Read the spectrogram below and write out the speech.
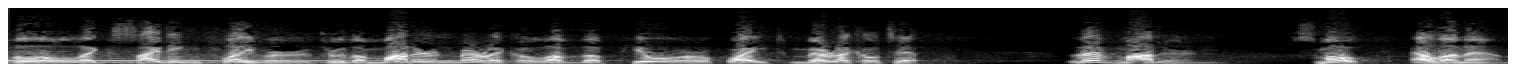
full, exciting flavor through the modern miracle of the pure white miracle tip. Live modern. Smoke L&M.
